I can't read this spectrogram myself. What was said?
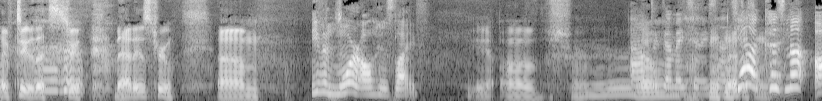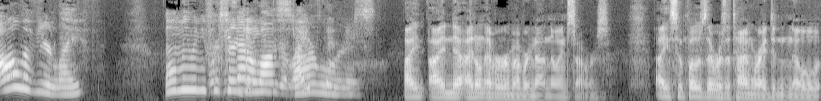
life too. That's true. that is true. Um, Even more all his life. Yeah. Uh, sure. I don't no. think that makes any sense. Yeah, because not all of your life. Only when you first started getting into Star life than me. Wars. I I ne- I don't ever remember not knowing Star Wars. I suppose there was a time where I didn't know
